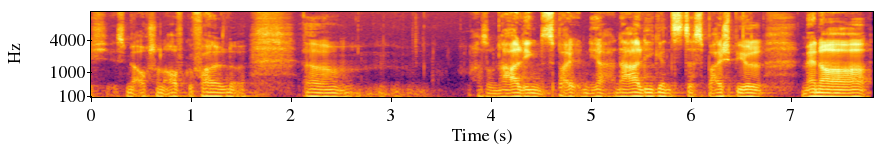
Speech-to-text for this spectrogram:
ich, ist mir auch schon aufgefallen. Ähm, also naheliegendes, Be ja, naheliegendstes Beispiel, Männer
